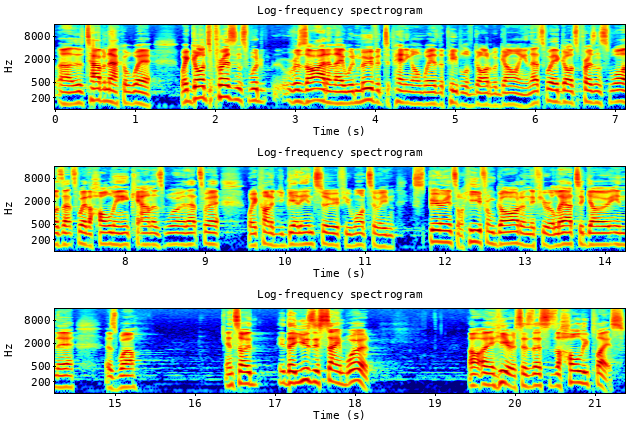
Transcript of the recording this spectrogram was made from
Uh, the tabernacle where, where God's presence would reside and they would move it depending on where the people of God were going. And that's where God's presence was. That's where the holy encounters were. That's where, where kind of you get into if you want to experience or hear from God and if you're allowed to go in there as well. And so they use this same word. Oh, uh, here it says this is the holy place.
